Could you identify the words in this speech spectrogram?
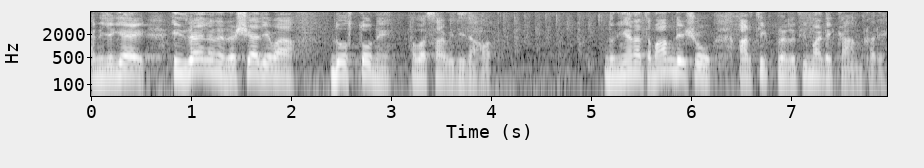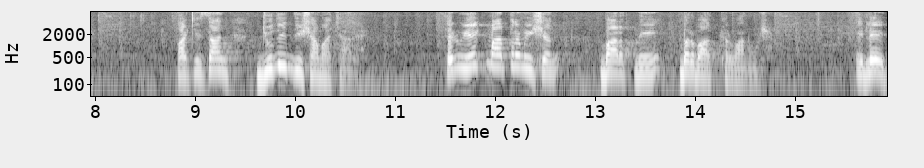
એની જગ્યાએ ઇઝરાયલ અને રશિયા જેવા દોસ્તોને વસાવી દીધા હોત. દુનિયાના તમામ દેશો આર્થિક પ્રગતિ માટે કામ કરે. પાકિસ્તાન જુદી જ દિશામાં ચાલે. તેનું એકમાત્ર મિશન ભારતને બરબાદ કરવાનું છે. એટલે જ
